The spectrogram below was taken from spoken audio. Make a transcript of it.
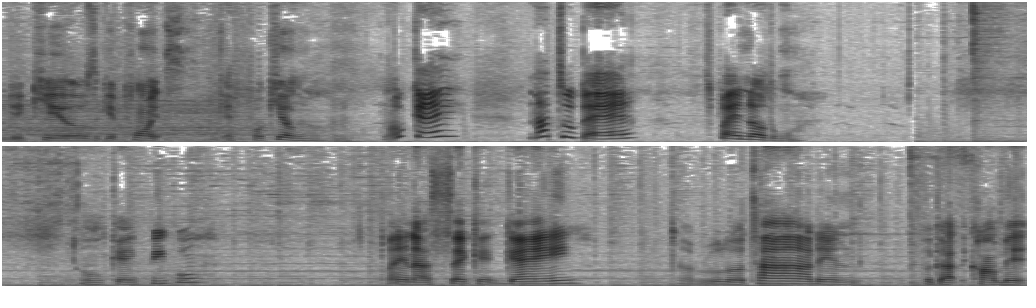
You get kills, you get points get for killing. Okay, not too bad. Let's play another one. Okay, people. Playing our second game. A rule of time. I didn't forgot to comment.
